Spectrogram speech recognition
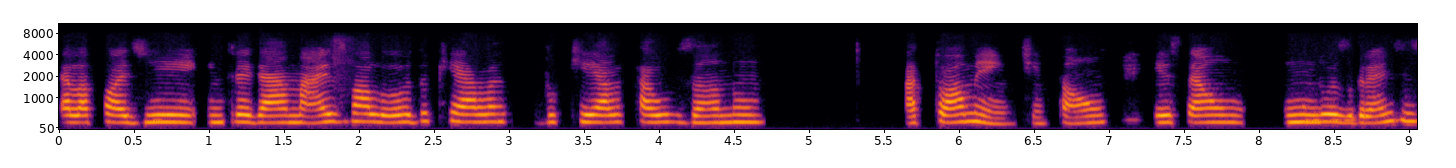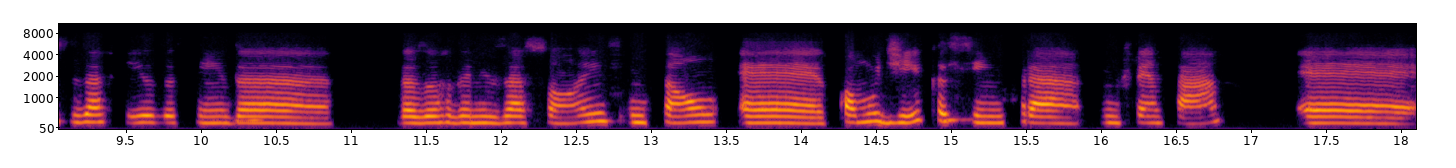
ela pode entregar mais valor do que ela do que ela está usando atualmente. Então, isso é um, um dos grandes desafios assim da, das organizações. Então, é, como dica assim para enfrentar, é,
